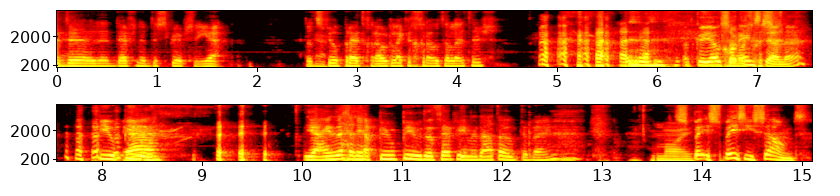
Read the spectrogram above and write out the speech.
ja. de, de definite description, ja. Dat is Ja. veel prettiger ook, lekker grote letters. Dat kun je ook Zo gewoon instellen, hè? Pieuw, pieuw. Ja. ja, inderdaad, ja, pieuw, dat heb je inderdaad ook erbij. Mooi. Spa- Spacey Sound.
